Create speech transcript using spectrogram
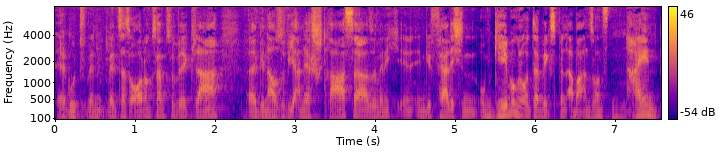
ja gut, wenn es das Ordnungsamt so will, klar. Äh, genauso wie an der Straße, also wenn ich in, in gefährlichen Umgebungen unterwegs bin, aber ansonsten nein.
